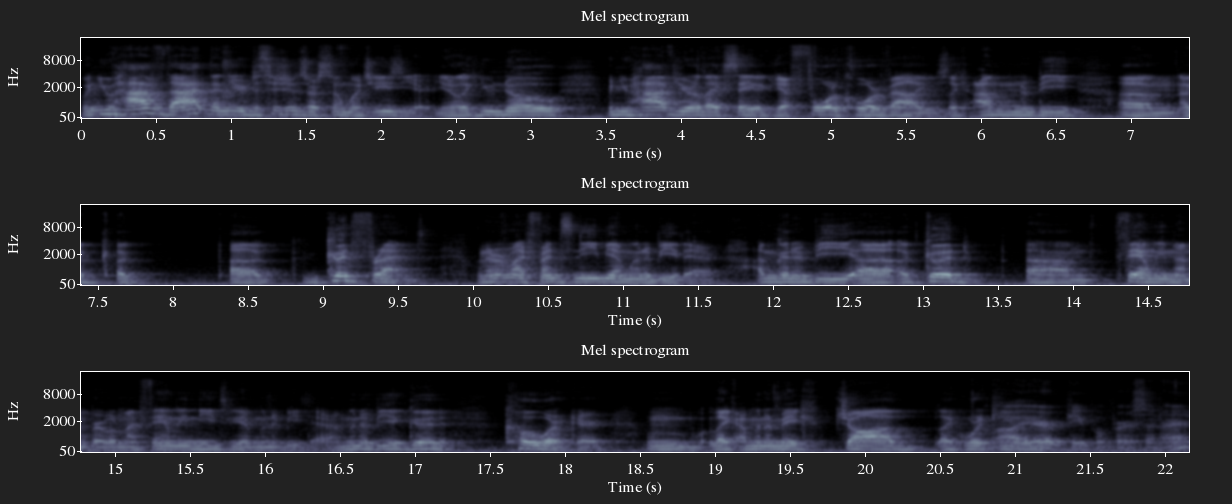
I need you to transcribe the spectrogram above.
when you have that, then your decisions are so much easier. You know, like you know when you have your like say like you have four core values. Like I'm gonna be um, a, a a good friend. Whenever my friends need me, I'm gonna be there. I'm gonna be a, a good um, family member. When my family needs me, I'm gonna be there. I'm gonna be a good coworker. Mm, like I'm gonna make job like working. Oh, you're a people person, right?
